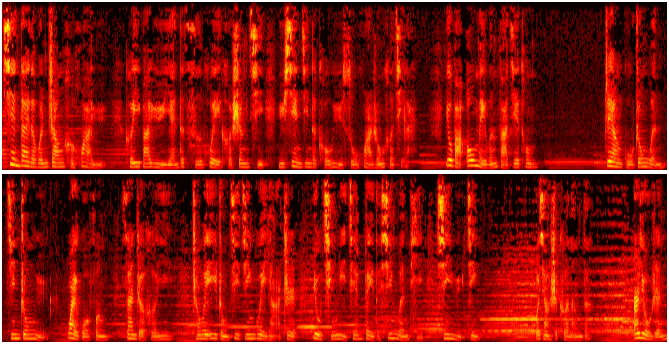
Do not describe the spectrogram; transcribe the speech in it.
现代的文章和话语。可以把语言的词汇和生气与现今的口语俗话融合起来，又把欧美文法接通。这样古中文、今中语、外国风三者合一，成为一种既金贵雅致又情理兼备的新文体、新语境。我想是可能的，而有人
